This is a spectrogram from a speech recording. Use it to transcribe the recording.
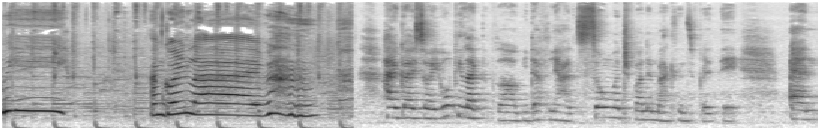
Wee! I'm going live. Hi guys, so I hope you liked the vlog. We definitely had so much fun in Maxen's birthday. And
